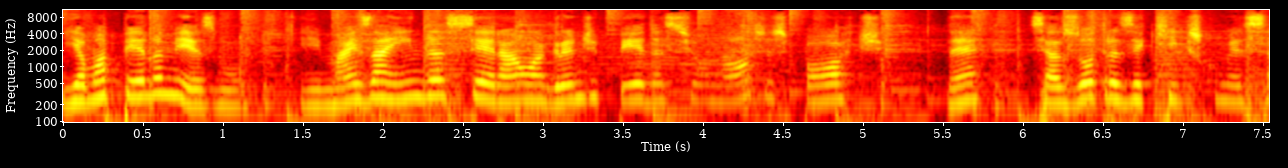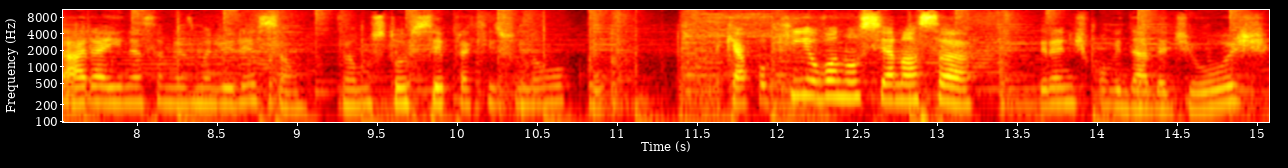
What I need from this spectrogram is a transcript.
E é uma pena mesmo. E mais ainda será uma grande perda se o nosso esporte, né, se as outras equipes começarem a ir nessa mesma direção. Vamos torcer para que isso não ocorra. Daqui a pouquinho eu vou anunciar a nossa grande convidada de hoje.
